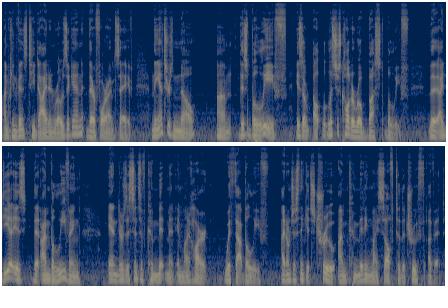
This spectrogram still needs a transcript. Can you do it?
I'm convinced he died and rose again, therefore I'm saved. And the answer is no. Um, this belief is a, a let's just call it a robust belief the idea is that I'm believing and there's a sense of commitment in my heart with that belief. I don't just think it's true, I'm committing myself to the truth of it.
